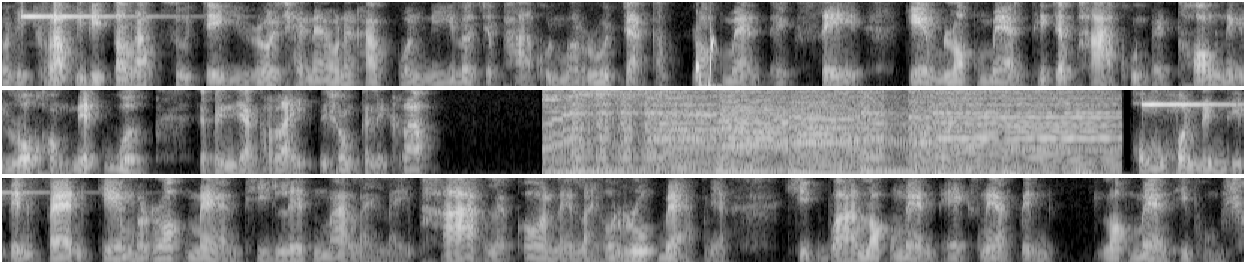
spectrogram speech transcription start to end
สวัสดีครับยินดีต้อนรับสู่ J Hero Channel นะครับ วันนี้เราจะพาคุณมารู้จักกับ Lockman X เกม Lockman ที่จะพาคุณไปท่องในโลกของ Network จะเป็นอย่างไรไปชมกันเลยครับ ผมคนหนึ่งที่เป็นแฟนเกม Lockman ที่เล่นมาหลาย ๆ ภาค แล้วก็หลาย ๆ รูปแบบเนี่ย คิดว่า Lockman X เนี่ยเป็น Lockman ที่ผมช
